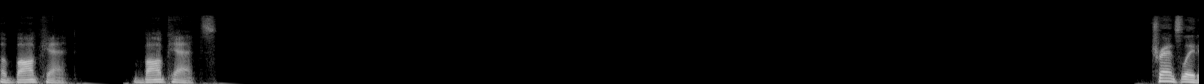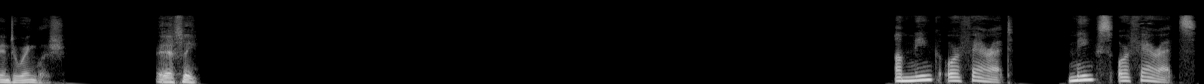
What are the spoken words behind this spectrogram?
A bobcat. Bobcats. Translate into English. Earthly. A mink or ferret, minks or ferrets,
